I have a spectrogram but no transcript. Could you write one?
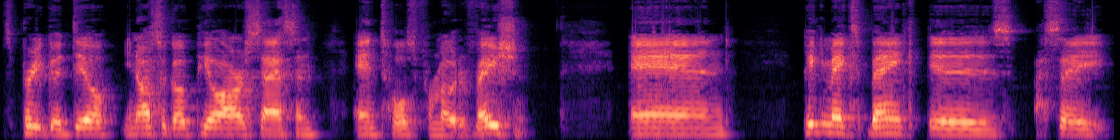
It's a pretty good deal. You can also go PLR Assassin and Tools for Motivation. And Piggy Makes Bank is, I say,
